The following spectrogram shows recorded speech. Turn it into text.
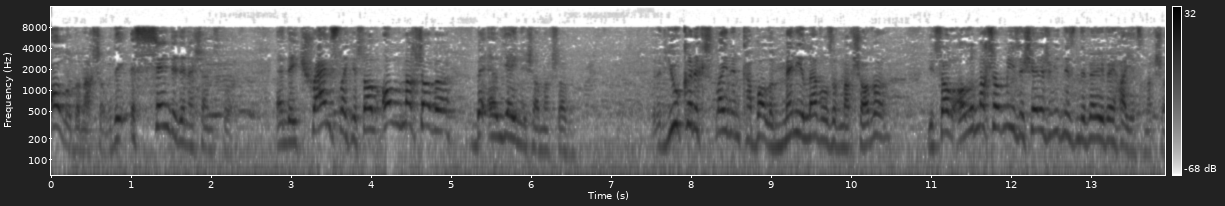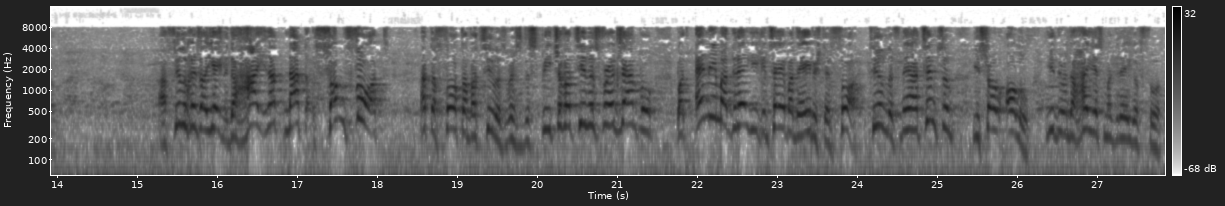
Olu b'machshava. They ascended in Hashem's thought. And they translate Yisrael Olu b'machshava be'el nisham machshava. But if you could explain in Kabbalah many levels of machshava, all of machshav means the sheresh of is in the very, very highest machshav. The high, not, not some thought, not the thought of Atzilus versus the speech of Atzilus, for example, but any madreg you can say about the Abish, the thought, till the Fnei HaTzimtzum, Yisrael Olu, you're in the highest madreg of thought.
